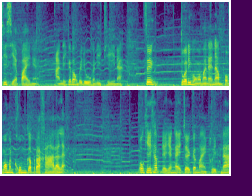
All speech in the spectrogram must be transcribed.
ที่เสียไปเนี่ย อันนี้ก็ต้องไปดูกันอีกทีนะ ซึ่งตัวที่ผมเอามาแนะนำผมว่ามันคุ้มกับราคาแล้วแหละ โอเคครับ เดี๋ยวยังไงเจอกันใหม่คลิปหน้า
